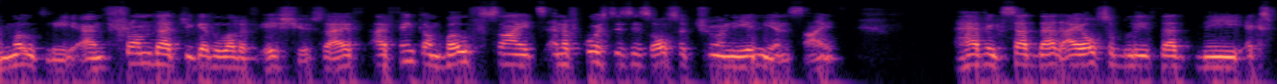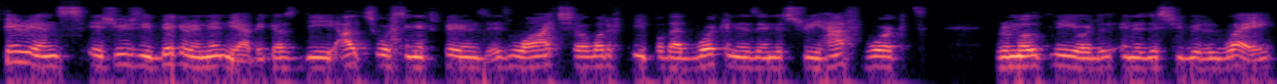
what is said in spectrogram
remotely and from that you get a lot of issues. So I, I think on both sides and of course this is also true on the Indian side having said that, I also believe that the experience is usually bigger in India because the outsourcing experience is large. So a lot of people that work in this industry have worked remotely or in a distributed way.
